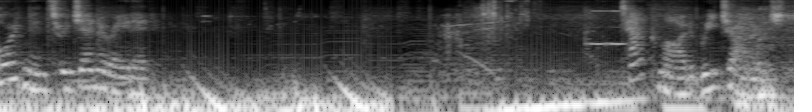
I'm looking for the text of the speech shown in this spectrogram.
Ordnance regenerated. TAC mod recharged.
